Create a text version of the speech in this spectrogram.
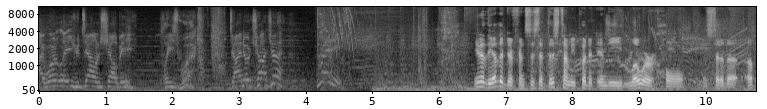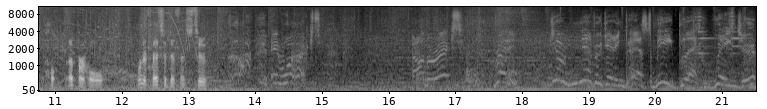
I won't let you down, Shelby. Please work. Dino Charger, ready. You know, the other difference is that this time you put it in the lower hole instead of the up upper hole. I wonder if that's a difference too. It worked. Armor X, ready. You're never getting past me, Black Ranger.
